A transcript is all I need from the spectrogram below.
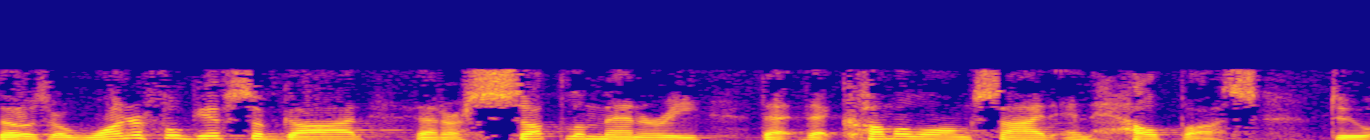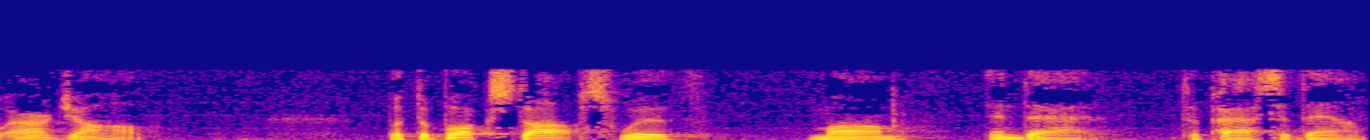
Those are wonderful gifts of God that are supplementary, that, that come alongside and help us do our job. But the buck stops with mom and dad to pass it down.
